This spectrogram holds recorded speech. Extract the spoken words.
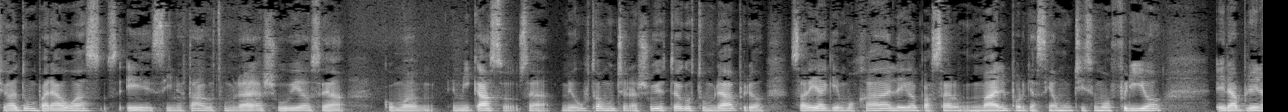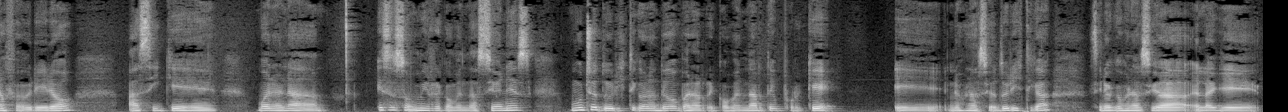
llévate un paraguas si no estás acostumbrada a la lluvia, o sea, como en, mi caso, o sea, me gusta mucho la lluvia, estoy acostumbrada, pero sabía que mojada le iba a pasar mal porque hacía muchísimo frío, era pleno febrero, así que, bueno, nada, esas son mis recomendaciones. Mucho turístico no tengo para recomendarte porque eh, no es una ciudad turística, sino que es una ciudad en la que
